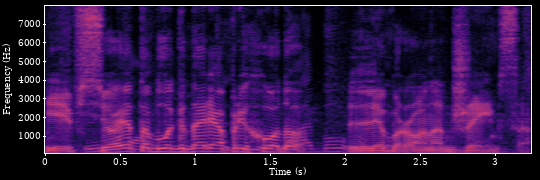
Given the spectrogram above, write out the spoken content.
И все это благодаря приходу Леброна Джеймса.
